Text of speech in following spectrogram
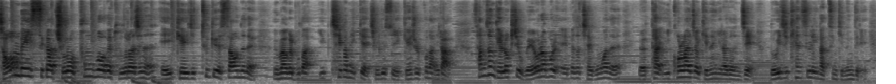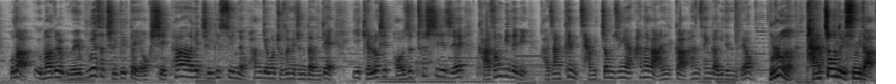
저음 베이스가 주로 풍부하게 도드라지는 AKG 특유의 사운드는 음악을 보다 입체감 있게 즐길 수 있게 해줄 뿐 아니라 삼성 갤럭시 웨어러블 앱에서 제공하는 여타 이퀄라이저 기능이라든지 노이즈 캔슬링 같은 기능들이 보다 음악을 외부에서 즐길 때 역시 편안하게 즐길 수 있는 환경을 조성해 준다는 게 이 갤럭시 버즈 2 시리즈의 가성비 대비 가장 큰 장점 중에 하나가 아닐까 하는 생각이 드는데요. 물론 단점도 있습니다.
